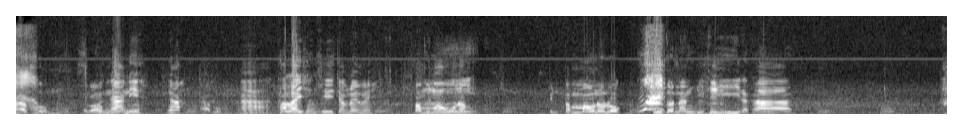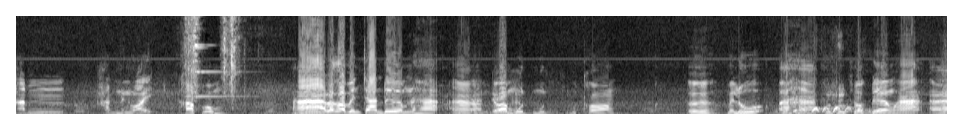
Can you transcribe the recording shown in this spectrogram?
ครับผมแล้วก็ ผลงานนี้นะครับผมอ่าเท่าไหร่ช่างเสจำได้ไหมปั๊มเมาส์เนาะ เป็นปั๊มเมาส์นรกซื้อตัวนั้นอยู่ที่ ราคาพันพันหนึ่งร้อย ครับผม อ่า แล้วก็เป็นจานเดิมนะฮะ อ่า จานเดิม แต่ว่าหมุดหมุดหมุดทอง เออ ไม่รู้ อ่า โชคเดิมฮะ อ่า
